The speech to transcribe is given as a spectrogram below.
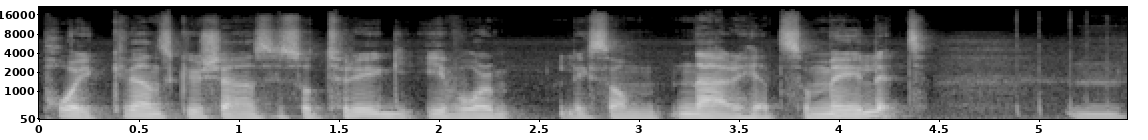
pojkvän skulle känna sig så trygg i vår liksom, närhet som möjligt. Mm.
